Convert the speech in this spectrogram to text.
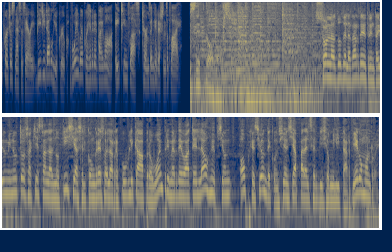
No purchase necessary. VGW Group. Void where prohibited by law. 18 plus. Terms and conditions apply. de todos. Son las 2 de la tarde de 31 minutos. Aquí están las noticias. El Congreso de la República aprobó en primer debate la objeción, objeción de conciencia para el servicio militar. Diego Monroy.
